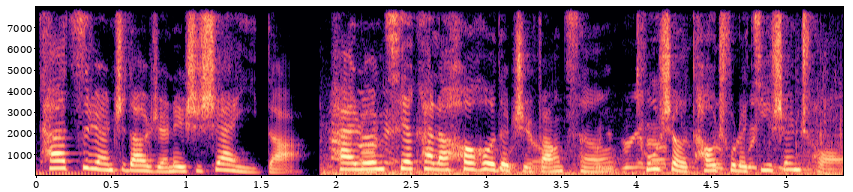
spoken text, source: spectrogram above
他自然知道人类是善意的。海伦切开了厚厚的脂肪层，徒手掏出了寄生虫。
